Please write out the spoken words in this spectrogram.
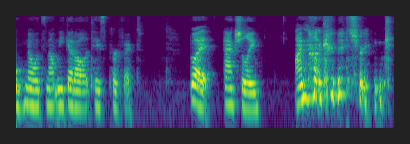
Oh, no, it's not weak at all. It tastes perfect. But actually, I'm not going to drink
